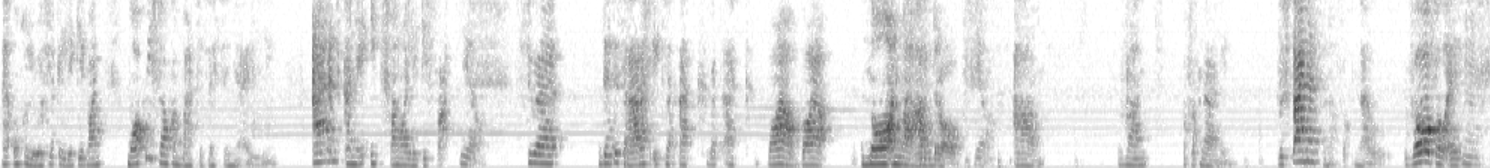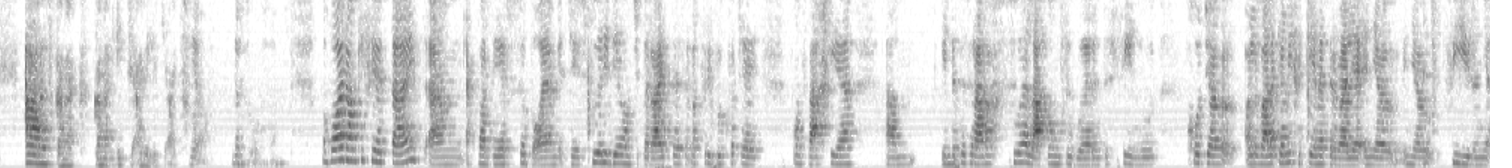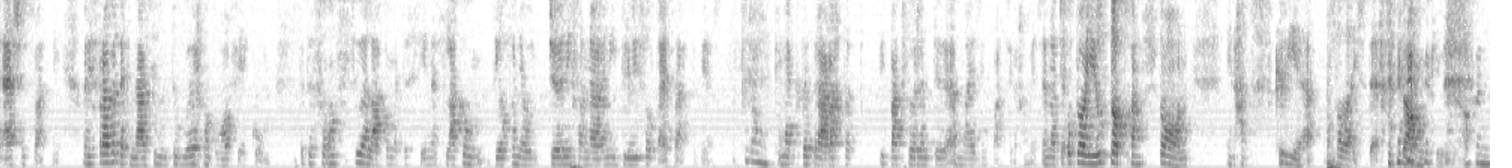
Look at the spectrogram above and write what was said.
'n ongelooflike liedjie want maak nie saak aan wat se seisoen jy is nie. Eerds kan jy iets van daai liedjie vat. Ja. So dit is regtig iets wat ek wat ek baie baie na in my hart dra. Ja. Um want of ek nou in die woestyn is en of ek nou waar ook al is, Mm. eerds kan ek kan ek ietsie uit die liedjie uitvat. Ja. Dis awesome. Maar baie dankie vir jou tyd. Ehm um, ek waardeer so baie om net jou storie deel en jy bereid is en ook vir die boek wat jy vir ons weggee. Um, en dit is regtig so lekker om te hoor en te sien hoe God jou alhoewel ek jou nie geken het terwyl jy in jou in jou vuur en jou ashes was nie. Maar die vrou wat ek nou sien om te hoor van waar jy kom. Dit is vir ons so lekker om dit te sien. Dit is lekker om deel van jou journey van nou in die bloeisel tydperk te wees. Dankie. En ek bid regtig dat die pad vorentoe 'n amazing pad vir jou gaan wees en dat jy op daai hilltop gaan staan en gaan skree. Ons sal luister. Dankie. Ag en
